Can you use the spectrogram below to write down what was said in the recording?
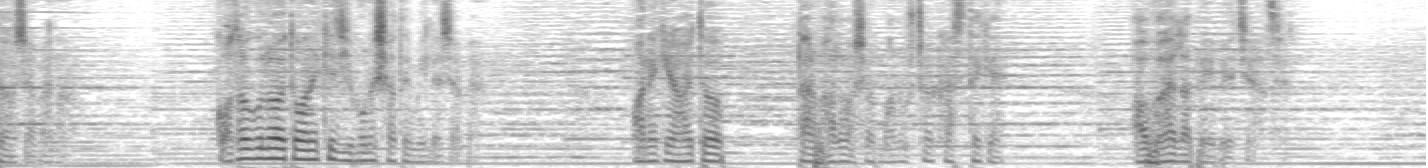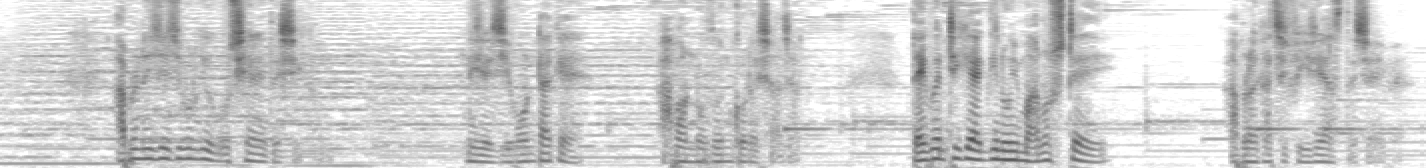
দেওয়া যাবে না। কথাগুলো হয়তো অনেকে জীবনের সাথে মিলে যাবে। অনেকে হয়তো তার ভালোবাসার মানুষটার কাছ থেকে অবহেলা পেয়ে বেঁচে আছে। আপনি নিজের জীবনকে গুছিয়ে নিতে শিখুন। নিজের জীবনটাকে আবার নতুন করে সাজান। দেখবেন ঠিক একদিন ওই মানুষটাই আপনার কাছে ফিরে আসতে চাইবে।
